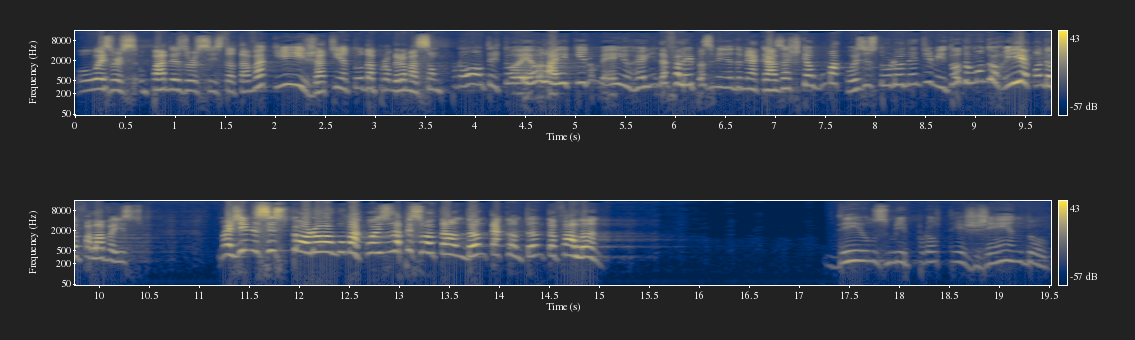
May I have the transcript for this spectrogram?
o, o padre exorcista estava aqui, já tinha toda a programação pronta, e estou eu lá aqui no meio. Eu ainda falei para as meninas da minha casa, acho que alguma coisa estourou dentro de mim. Todo mundo ria quando eu falava isso. Imagina se estourou alguma coisa, a pessoa está andando, está cantando, está falando. Deus me protegendo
